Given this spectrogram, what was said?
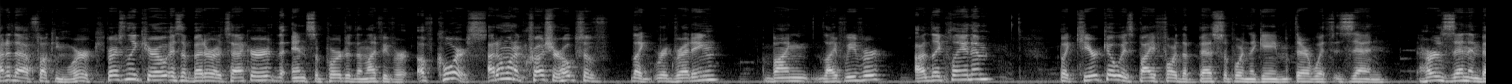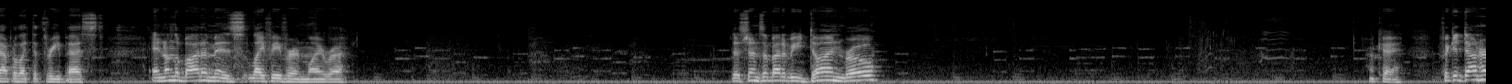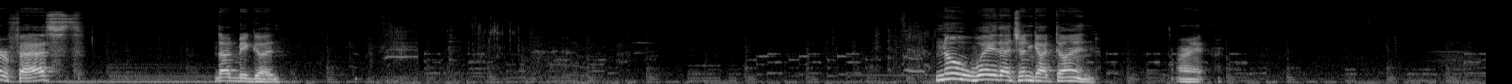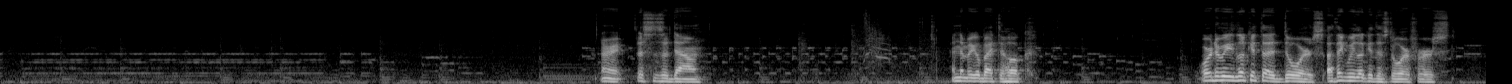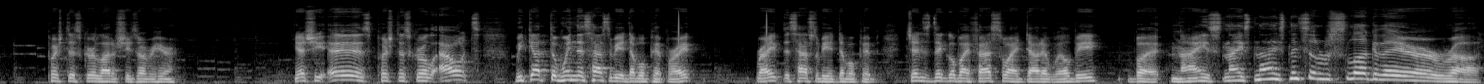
How did that fucking work? Personally, Kuro is a better attacker and supporter than Lifeweaver. Of course. I don't want to crush your hopes of, like, regretting buying Lifeweaver. I'd like playing him. But Kiriko is by far the best support in the game there with Zen. Her, Zen, and Bap are like the three best. And on the bottom is Lifeweaver and Moira. This gen's about to be done, bro. Okay. If we get down her fast, that'd be good. No way that gen got done. Alright. Alright, this is a down. And then we go back to hook. Or do we look at the doors? I think we look at this door first. Push this girl out if she's over here. Yeah, she is. Push this girl out. We got the win. This has to be a double pip, right? Right? This has to be a double pip. Gens did go by fast, so I doubt it will be. But nice, nice, nice. Nice little slug there. Uh,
